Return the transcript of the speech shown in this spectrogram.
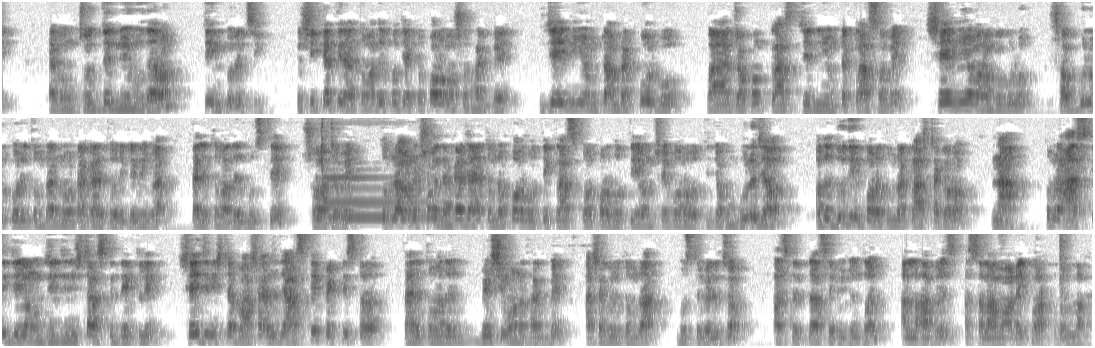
এবং চোদ্দের নিয়ম উদাহরণ তিন করেছি। তো শিক্ষার্থীরা, তোমাদের প্রতি একটা পরামর্শ থাকবে, যে নিয়মটা আমরা করব বা যখন ক্লাস যে নিয়মটা ক্লাস হবে, সেই নিয়মের অঙ্কগুলো, সবগুলো করে তোমরা নোট আকারে তৈরি করে নিবা, তাহলে তোমাদের বুঝতে সহজ হবে। তোমরা অনেক সময় দেখা যায়, তোমরা পরবর্তী ক্লাস পরবর্তী অংশে, পরবর্তী যখন ভুলে যাও, অর্থাৎ দুদিন পরে তোমরা ক্লাসটা করো, না, তোমরা আজকে যে যে জিনিসটা আজকে দেখলে, সেই জিনিসটা বাসায় যদি আজকে প্র্যাকটিস করো, তাহলে তোমাদের বেশি মনে থাকবে। আশা করি তোমরা বুঝতে পেরেছ। আজকের ক্লাস এই পর্যন্ত আল্লাহ হাফেজ। আসসালামু আলাইকুম রহমতুল্লাহ।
